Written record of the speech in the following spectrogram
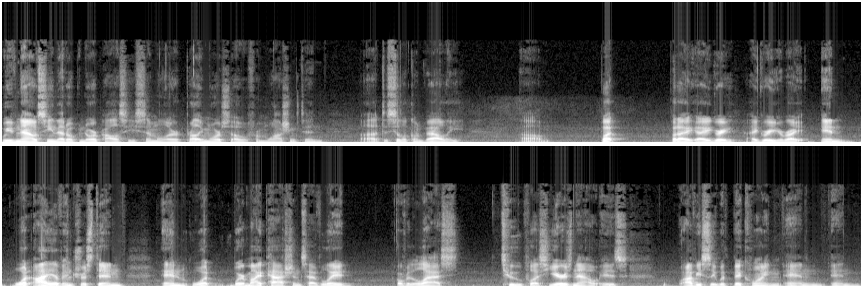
We've now seen that open door policy similar, probably more so from Washington uh, to Silicon Valley. Um, but but I, I agree. I agree. You're right. And what I have interest in, and what where my passions have laid over the last two plus years now is obviously with Bitcoin and and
